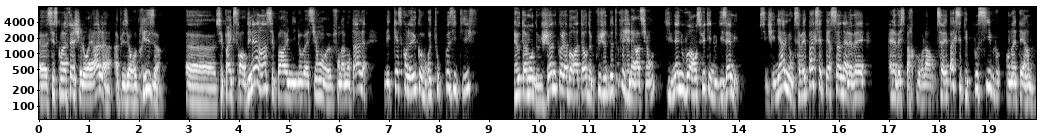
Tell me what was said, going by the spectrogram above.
Euh, c'est ce qu'on a fait chez L'Oréal à plusieurs reprises. C'est pas extraordinaire, hein, c'est pas une innovation fondamentale, mais qu'est-ce qu'on a eu comme retour positif et notamment de jeunes collaborateurs de, plus jeunes, de toutes les générations, qui venaient nous voir ensuite et nous disaient, mais c'est génial, mais on ne savait pas que cette personne, elle avait, elle avait ce parcours-là. On ne savait pas que c'était possible en interne.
